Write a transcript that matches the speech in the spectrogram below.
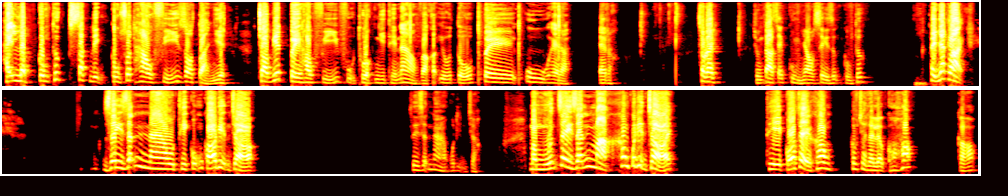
Hãy lập công thức xác định công suất hao phí do tỏa nhiệt cho biết P hao phí phụ thuộc như thế nào vào các yếu tố P, U hay là R. Sau đây, chúng ta sẽ cùng nhau xây dựng công thức. Thầy nhắc lại, dây dẫn nào thì cũng có điện trở. Dây dẫn nào có điện trở. Mà muốn dây dẫn mà không có điện trở ấy, thì có thể không? Câu trả lời là có. Có.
